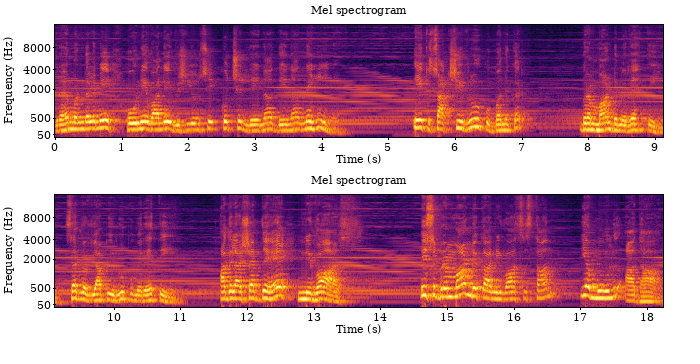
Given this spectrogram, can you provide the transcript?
ग्रह मंडल में होने वाले विषयों से कुछ लेना देना नहीं है। एक साक्षी रूप बनकर ब्रह्मांड में रहते हैं, सर्वव्यापी रूप में रहते हैं। अगला शब्द है निवास। इस ब्रह्मांड का निवास स्थान या मूल आधार।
